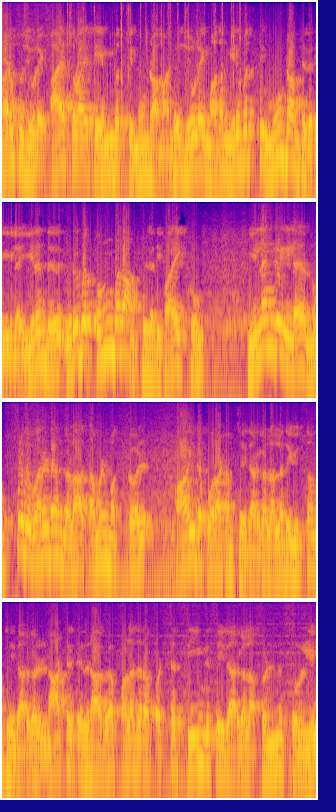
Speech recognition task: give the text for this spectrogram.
கருப்பு ஜூலை ஆயிரத்தி தொள்ளாயிரத்தி எண்பத்தி மூன்றாம் ஆண்டு ஜூலை மாதம் இருபத்தி மூன்றாம் தேதியில இருந்து இருபத்தி ஒன்பதாம் தேதி வரைக்கும் இலங்கையில முப்பது வருடங்களா தமிழ் மக்கள் ஆயுத போராட்டம் செய்தார்கள் அல்லது யுத்தம் செய்தார்கள். நாட்டுக்கு எதிராக பலதரப்பட்ட தீங்கு செய்தார்கள் அப்படின்னு சொல்லி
